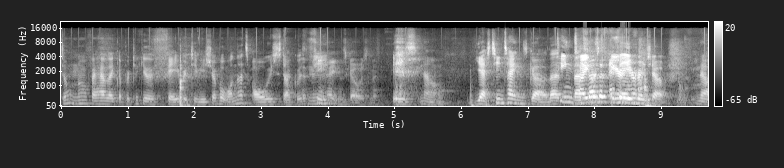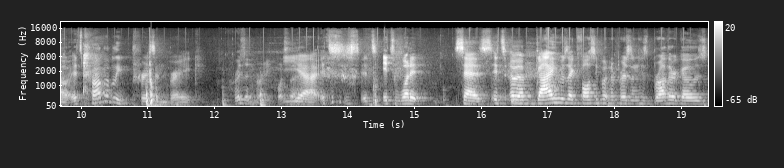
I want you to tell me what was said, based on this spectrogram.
don't know if I have like a particular favorite TV show, but one that's always stuck with It's me Teen Titans Go, isn't it? is no. Yes, Teen Titans Go. That's, Teen that's Titans my Go. favorite show. No, it's probably Prison Break. Prison Break. What's that? Yeah, it's just, it's it's what it says. It's a guy who was like falsely put in a prison. His brother goes,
